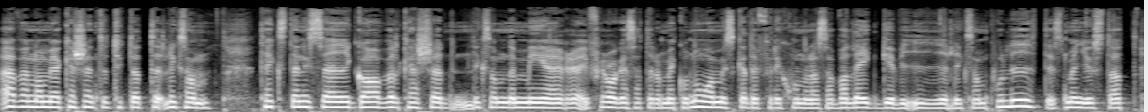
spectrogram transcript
även om jag kanske inte tyckte att liksom, texten i sig gav väl kanske liksom det mer ifrågasatte de ekonomiska definitionerna, så här, vad lägger vi i liksom politiskt, men just att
